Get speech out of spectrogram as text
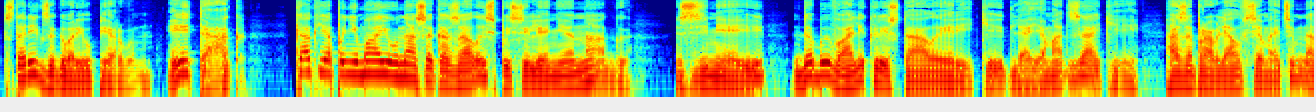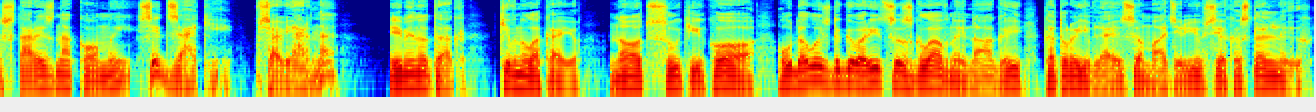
старик заговорил первым. «Итак, как я понимаю, у нас оказалось поселение Наг. Змеи добывали кристаллы Рики для Ямадзаки, а заправлял всем этим наш старый знакомый Сидзаки. Все верно?» «Именно так», — кивнул Акаю. «Но Цукико удалось договориться с главной Нагой, которая является матерью всех остальных.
